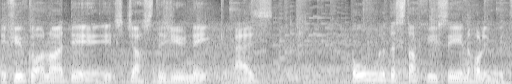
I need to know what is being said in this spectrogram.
If you've got an idea, it's just as unique as all of the stuff you see in Hollywood.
